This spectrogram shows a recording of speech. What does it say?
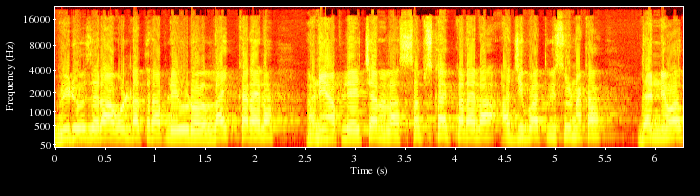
व्हिडिओ जर आवडला तर आपल्या व्हिडिओला लाईक करायला आणि आपल्या चॅनलला सबस्क्राईब करायला अजिबात विसरू नका. धन्यवाद.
